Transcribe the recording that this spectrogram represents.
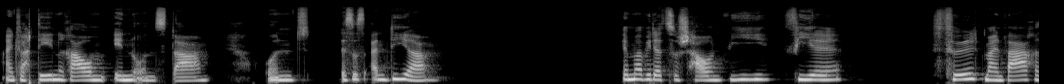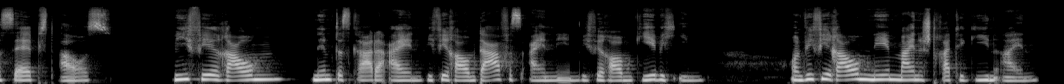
einfach den Raum in uns dar. Und es ist an dir, immer wieder zu schauen, wie viel füllt mein wahres Selbst aus? Wie viel Raum nimmt es gerade ein? Wie viel Raum darf es einnehmen? Wie viel Raum gebe ich ihm? Und wie viel Raum nehmen meine Strategien ein?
